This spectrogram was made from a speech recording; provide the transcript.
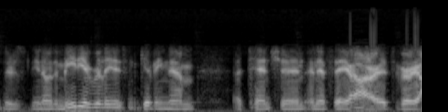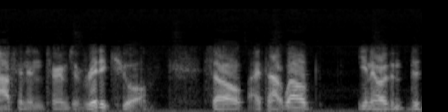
there's, you know, the media really isn't giving them attention, and if they are, it's very often in terms of ridicule. So I thought, well, you know, the, the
